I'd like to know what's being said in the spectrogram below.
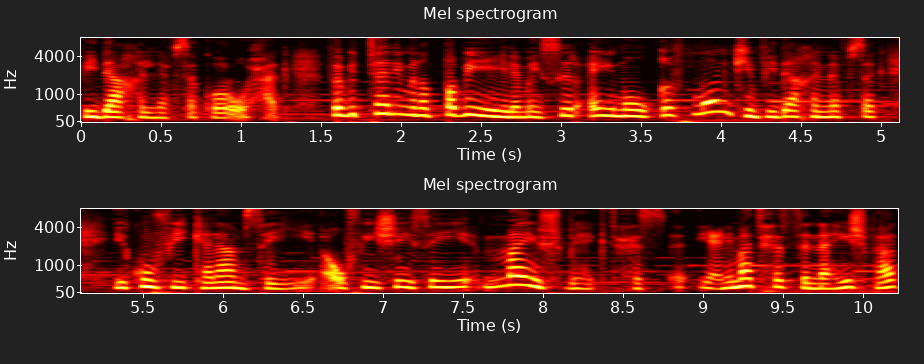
في داخل نفسك وروحك. فبالتالي من الطبيعي لما يصير أي موقف ممكن في داخل نفسك يكون في كلام سيء أو في شيء سيء ما يشبهك تحس يعني ما تحس إنه يشبهك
